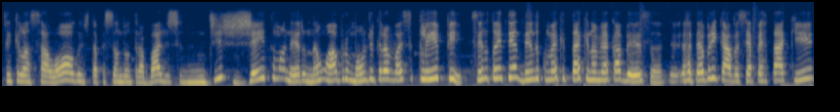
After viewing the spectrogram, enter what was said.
tem que lançar logo, a gente está precisando de um trabalho. Disse, de jeito maneiro, não abro mão de gravar esse clipe. Vocês não estão entendendo como é que tá aqui na minha cabeça. Eu até brincava, se apertar aqui,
